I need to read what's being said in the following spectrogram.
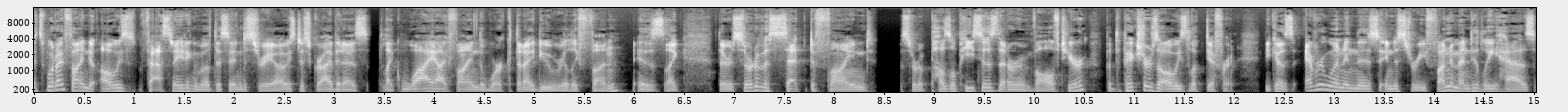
it's what I find always fascinating about this industry. I always describe it as like why I find the work that I do really fun is like there's sort of a set defined sort of puzzle pieces that are involved here, but the pictures always look different because everyone in this industry fundamentally has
